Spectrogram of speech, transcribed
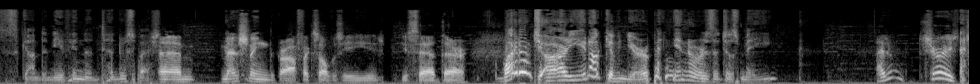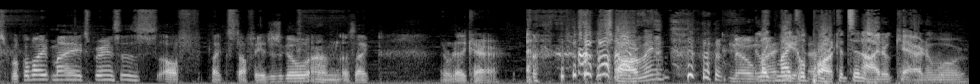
Scandinavian Nintendo special. Um, mentioning the graphics, obviously, you, you said there. Why don't you? Are you not giving your opinion, or is it just me? I don't. Sure, I spoke about my experiences of like stuff ages ago, and I was like, I don't really care. Charming. no, like my- Michael uh, Parkinson. I don't care no more.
